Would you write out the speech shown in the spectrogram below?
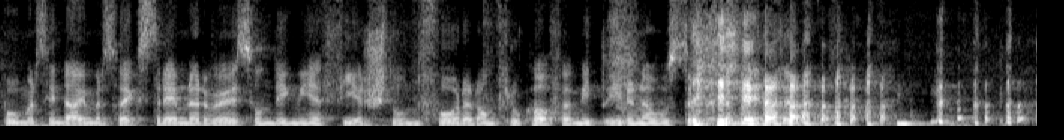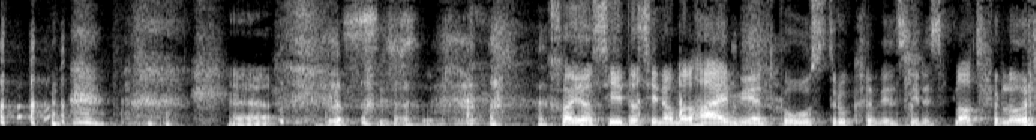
Boomer sind auch immer so extrem nervös und irgendwie vier Stunden vorher am Flughafen mit ihren ausgedrückten Blättern. Ja, das ist so. Kann ja sein, dass sie nochmal heim müssen ausdrucken, weil sie das Blatt verloren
